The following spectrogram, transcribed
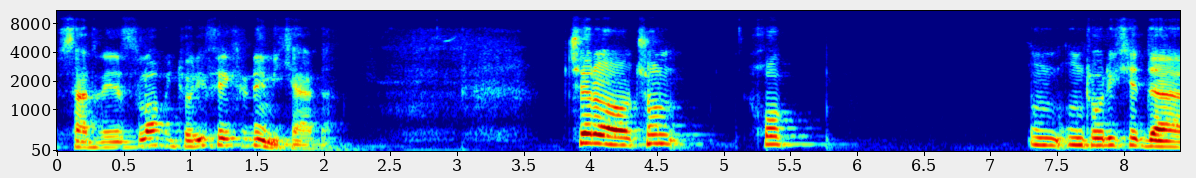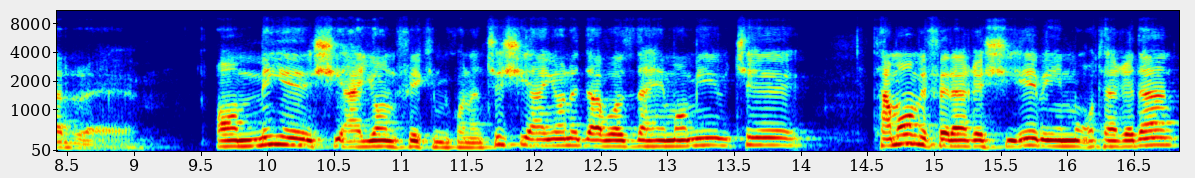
صدر اسلام اینطوری فکر نمی‌کردن. چرا؟ چون خب اون اونطوری که در عامه شیعیان فکر می‌کنن. چه شیعیان دوازده امامی چه تمام فرق شیعه به این معتقدن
